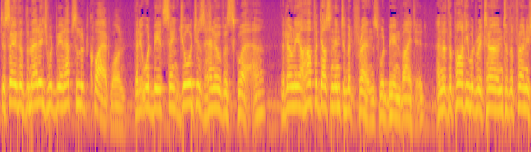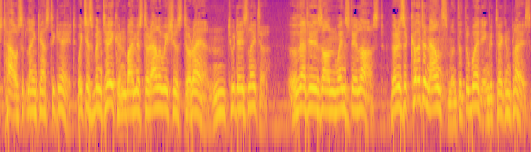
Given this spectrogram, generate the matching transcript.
to say that the marriage would be an absolute quiet one, that it would be at St. George's, Hanover Square, that only a half a dozen intimate friends would be invited, and that the party would return to the furnished house at Lancaster Gate, which has been taken by Mr. Aloysius Doran two days later. That is, on Wednesday last. There is a curt announcement that the wedding had taken place,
